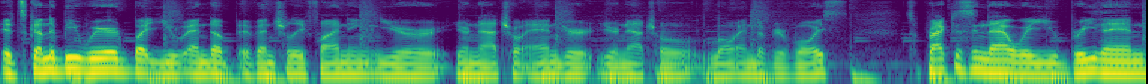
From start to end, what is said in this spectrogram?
it's going to be weird but you end up eventually finding your your natural end your your natural low end of your voice so practicing that where you breathe in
